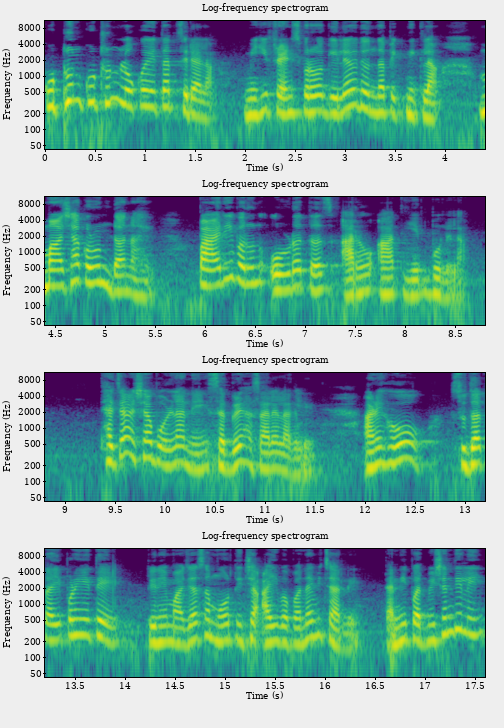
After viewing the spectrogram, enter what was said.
कुठून कुठून लोक येतात फिरायला? मीही फ्रेंड्सबरोबर गेले होते दोनदा पिकनिकला माझ्याकडून डन आहे. पायरीवरून ओरडतच आरव आत येत बोलला. त्याच्या अशा बोलण्याने सगळे हसायला लागले. आणि हो सुधाताई पण येते. तिने माझ्यासमोर तिच्या आईबाबांना विचारले. त्यांनी परमिशन दिली.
